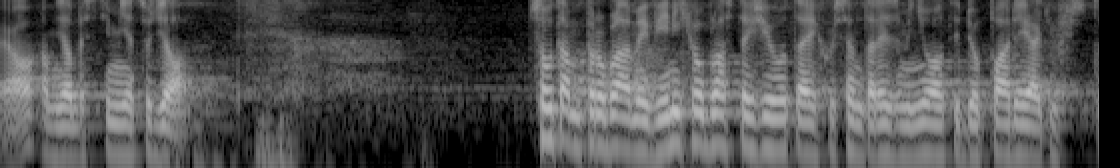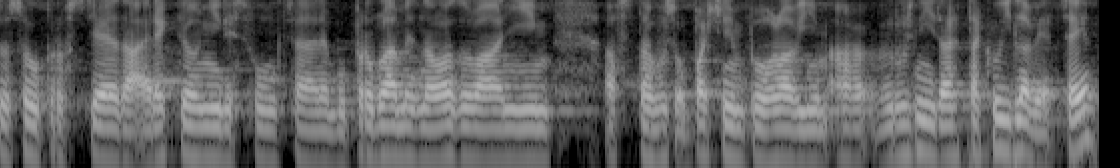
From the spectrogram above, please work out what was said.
Jo? A měl bys s tím něco dělat. Jsou tam problémy v jiných oblastech života, jak už jsem tady zmiňoval ty dopady, ať už to jsou prostě ta erektilní dysfunkce nebo problémy s navazováním a vztahu s opačným pohlavím a různé tak, takovéhle věci.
